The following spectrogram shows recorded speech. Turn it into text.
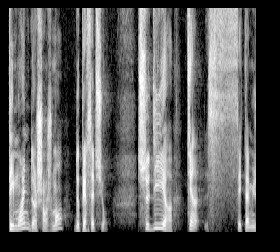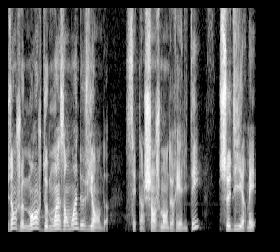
témoigne d'un changement de perception. Se dire, tiens, c'est amusant, je mange de moins en moins de viande, c'est un changement de réalité. Se dire, mais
